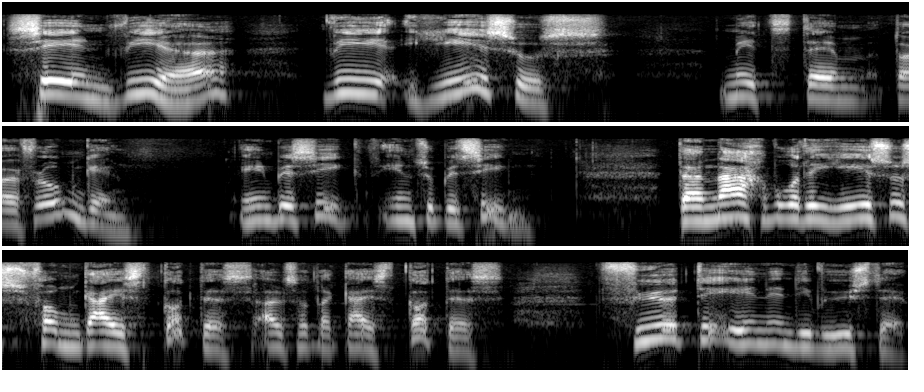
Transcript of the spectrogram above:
sehen wir, wie Jesus mit dem Teufel umging, ihn, besiegt, ihn zu besiegen. Danach wurde Jesus vom Geist Gottes, also der Geist Gottes, führte ihn in die Wüste,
